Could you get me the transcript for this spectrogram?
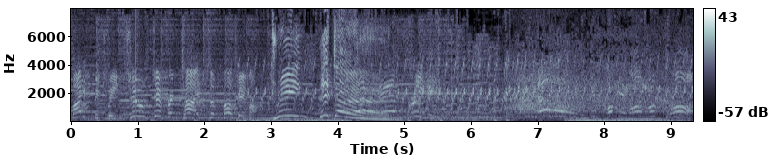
fight between two different types of Pokemon. Dream Eater! And Dreamy! Wrong!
